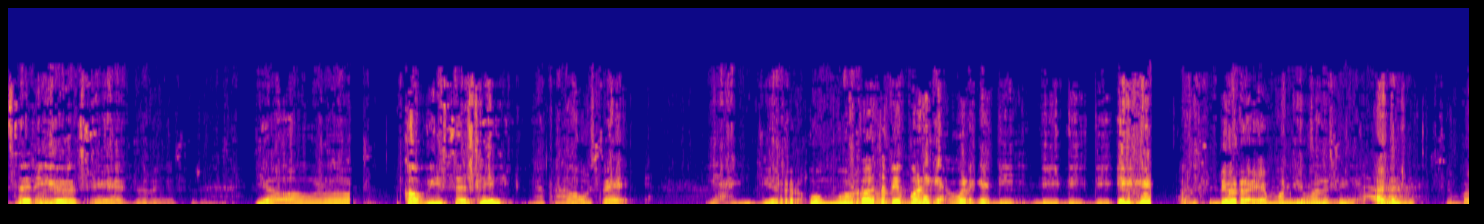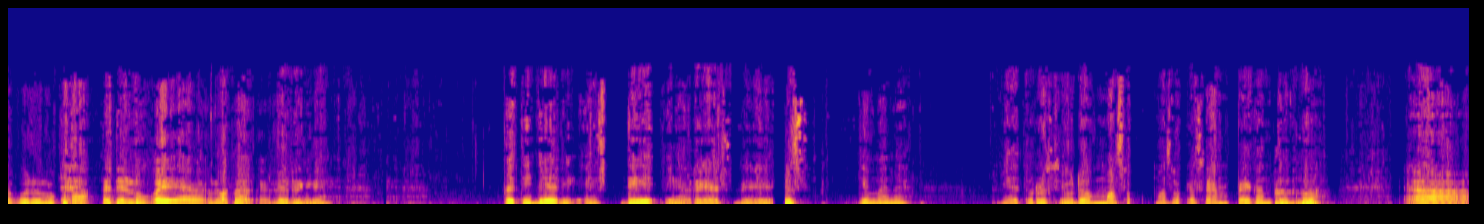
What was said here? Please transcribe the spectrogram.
serius? Iya serius serius. Ya Allah, kok bisa sih? Nggak tahu maksudnya ya anjir umur Oh tapi boleh gak? Boleh gak di di di di? apa sih Doraemon gimana sih? Eh, sumpah gue udah lupa. Udah lupa ya. Lupa Oke, oke, dari oke. Berarti dari SD ya. dari SD. Terus gimana? Ya terus ya udah masuk masuk SMP kan tuh gua. Ah,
